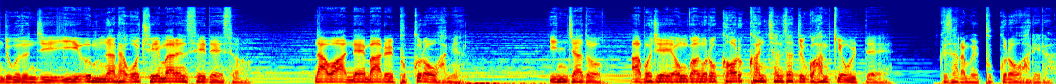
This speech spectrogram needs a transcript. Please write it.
누구든지 이 음란하고 죄 많은 세대에서 나와 내 말을 부끄러워하면 인자도 아버지의 영광으로 거룩한 천사들과 함께 올 때 그 사람을 부끄러워하리라.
